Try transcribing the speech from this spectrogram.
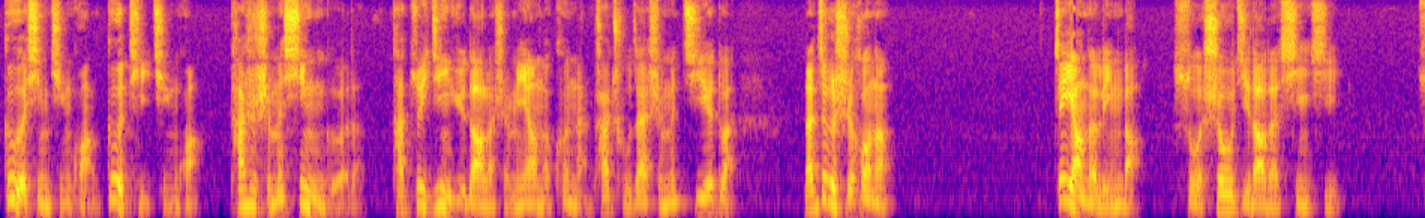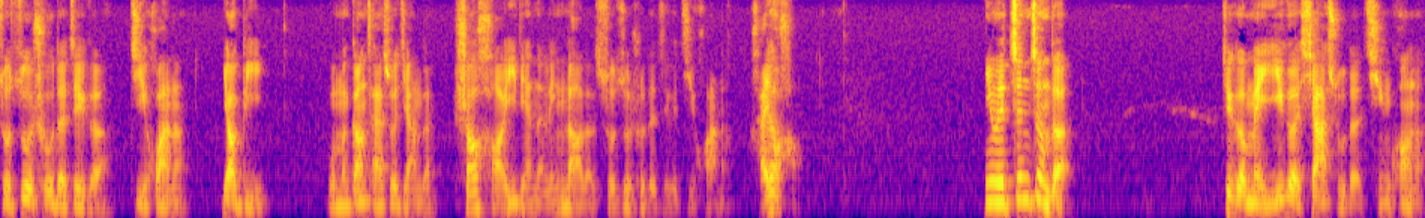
个性情况、个体情况，他是什么性格的？他最近遇到了什么样的困难？他处在什么阶段？那这个时候呢？这样的领导所收集到的信息，所做出的这个计划呢，要比我们刚才所讲的稍好一点的领导的所做出的这个计划呢还要好。因为真正的这个每一个下属的情况呢，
